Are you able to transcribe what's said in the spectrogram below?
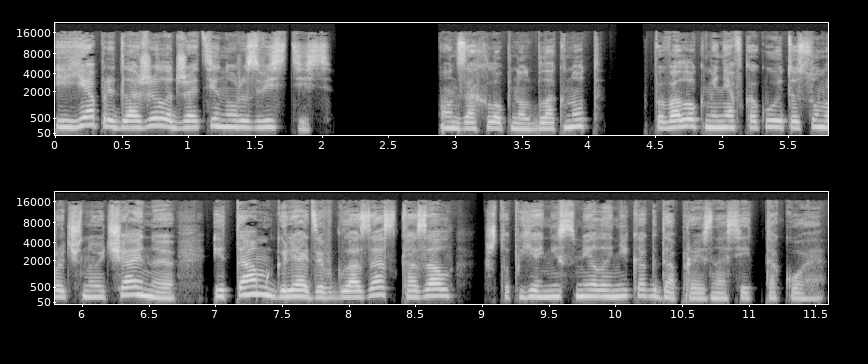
и я предложила Джатину развестись. Он захлопнул блокнот, поволок меня в какую-то сумрачную чайную и там, глядя в глаза, сказал, чтоб я не смела никогда произносить такое.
